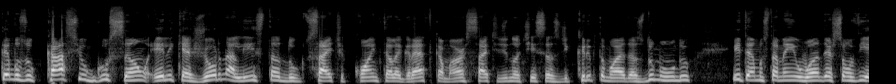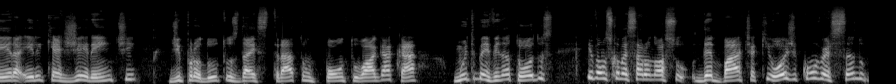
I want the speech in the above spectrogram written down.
Temos o Cássio Gussão, ele que é jornalista do site Cointelegraph, que é o maior site de notícias de criptomoedas do mundo. E temos também o Anderson Vieira, ele que é gerente de produtos da Stratum.hk. Muito bem-vindo a todos. E vamos começar o nosso debate aqui hoje conversando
